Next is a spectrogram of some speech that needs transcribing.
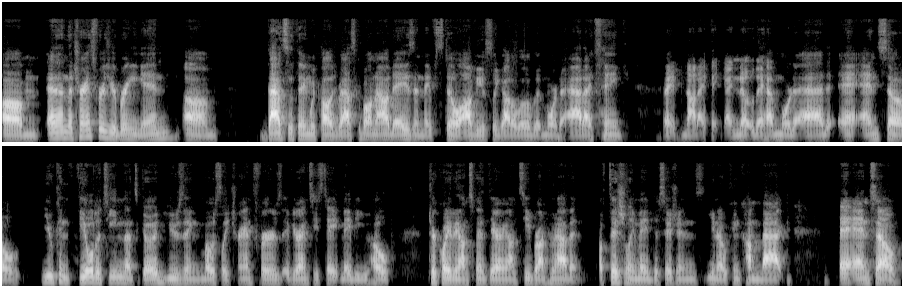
Um, and then the transfers you're bringing in, um, that's the thing with college basketball nowadays, and they've still obviously got a little bit more to add. I think? Not I think I know they have more to add, and, so you can field a team that's good using mostly transfers. If you're NC State, maybe you hope Terquavion Smith, Dereon Seabron, who haven't officially made decisions, you know, can come back, and so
